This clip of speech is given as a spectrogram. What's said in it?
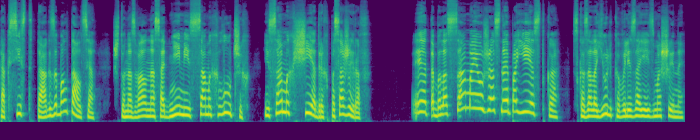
таксист так заболтался, что назвал нас одними из самых лучших и самых щедрых пассажиров. «Это была самая ужасная поездка», — сказала Юлька, вылезая из машины.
